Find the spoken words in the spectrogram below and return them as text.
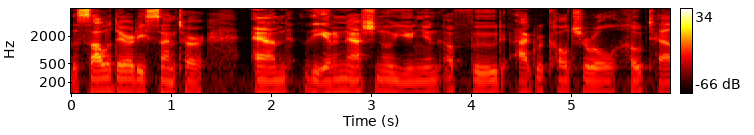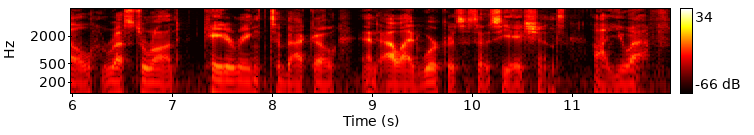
the Solidarity Center, and the International Union of Food, Agricultural, Hotel, Restaurant, Catering, Tobacco, and Allied Workers Associations, IUF.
